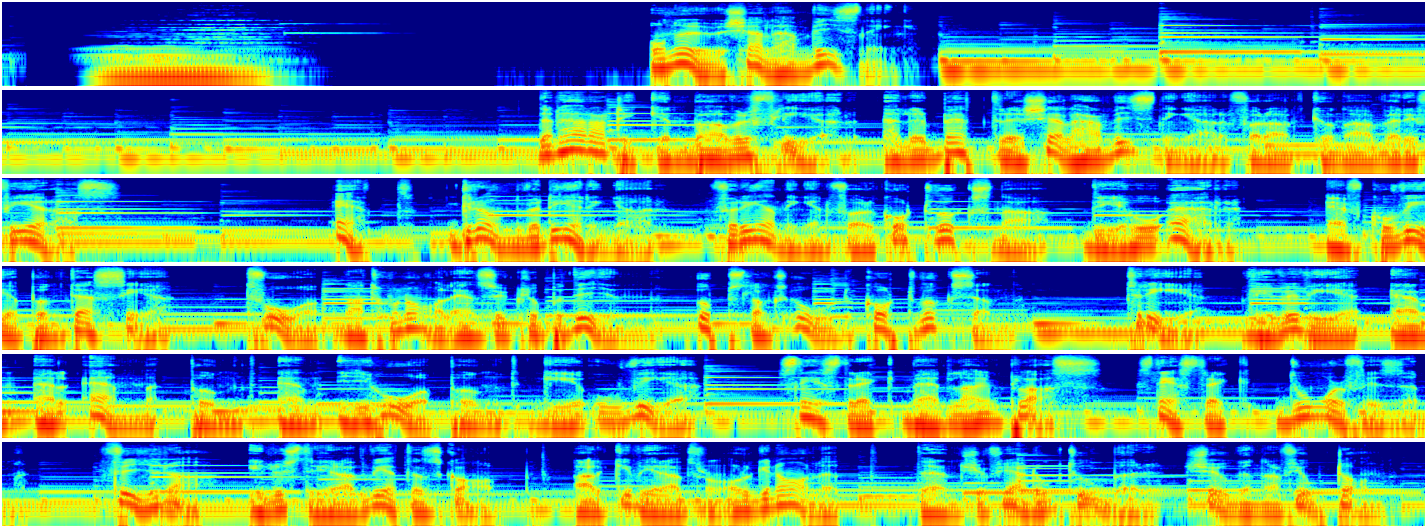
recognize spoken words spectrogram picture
Och nu källhänvisning. Den här artikeln behöver fler eller bättre källhänvisningar för att kunna verifieras. 1. Grundvärderingar, Föreningen för kortvuxna, DHR, fkv.se 2. Nationalencyklopedin, uppslagsord kortvuxen 3. www.nlm.nih.gov snedstreck medline plus. Snedstreck dwarfism. 4. Illustrerad vetenskap. Arkiverad från originalet den 24 oktober 2014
